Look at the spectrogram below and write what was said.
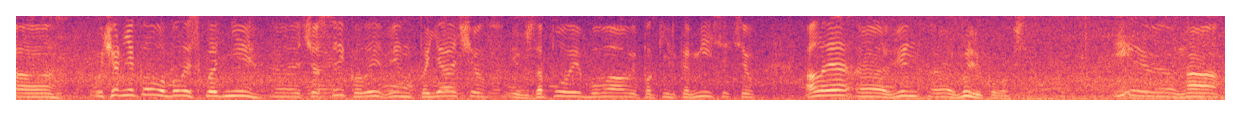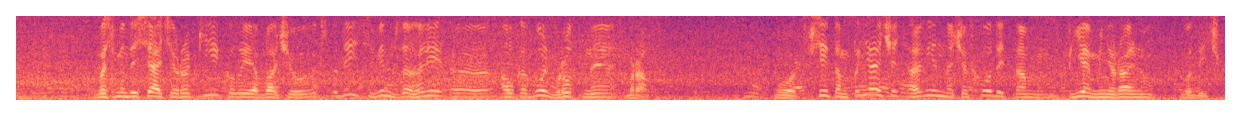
Е, У Чернякова були складні е, часи, коли він пиячив і в запої бував, і по кілька місяців, але він вилікувався. І на 80-ті роки, коли я бачив в експедиції, він взагалі е, алкоголь в рот не брав. От, всі там пиячать, а він значить, ходить там, п'є мінеральну водичку.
